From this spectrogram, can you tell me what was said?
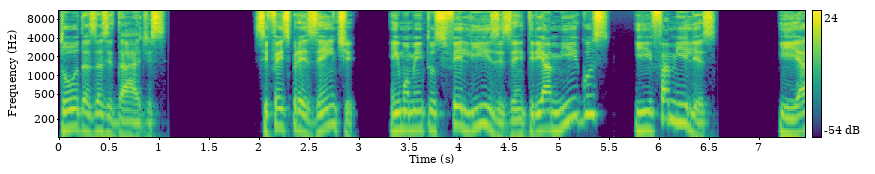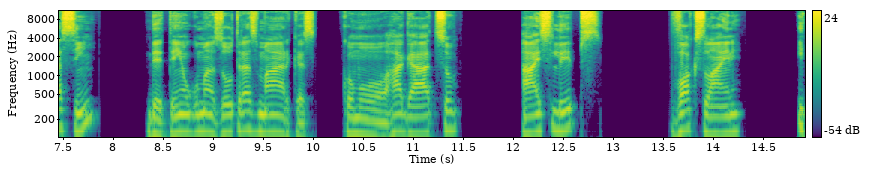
todas as idades. Se fez presente em momentos felizes entre amigos e famílias. E assim, detém algumas outras marcas, como Ragazzo, Ice Lips, Voxline e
